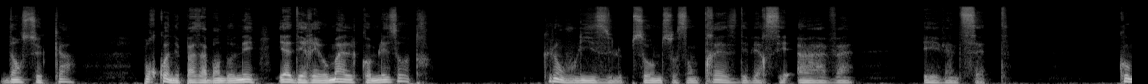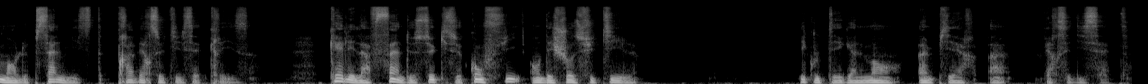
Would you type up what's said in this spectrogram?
Dans ce cas, pourquoi ne pas abandonner et adhérer au mal comme les autres? Que l'on vous lise le psaume 73 des versets 1 à 20 et 27. Comment le psalmiste traverse-t-il cette crise? Quelle est la fin de ceux qui se confient en des choses futiles? Écoutez également 1 Pierre 1, verset 17.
